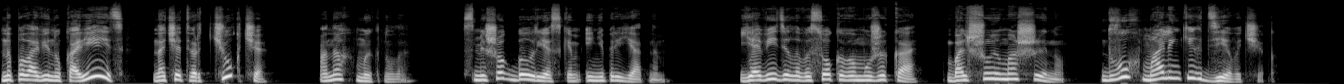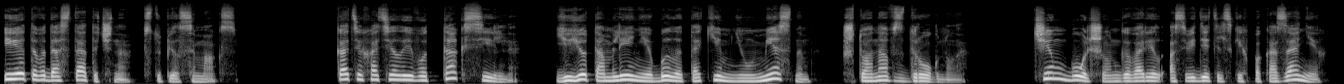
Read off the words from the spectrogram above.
наполовину кореец, на четверть чукча?» Она хмыкнула. Смешок был резким и неприятным. «Я видела высокого мужика, большую машину, двух маленьких девочек. И этого достаточно», — вступился Макс. Катя хотела его так сильно, ее томление было таким неуместным, что она вздрогнула. Чем больше он говорил о свидетельских показаниях,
